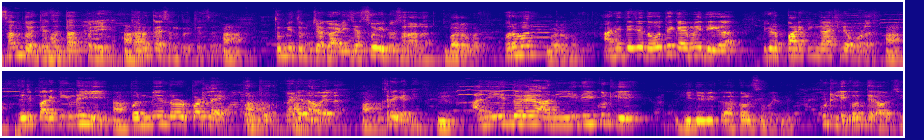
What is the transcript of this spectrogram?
सांगतोय त्याचं तात्पर्य. कारण काय सांगतोय त्याचं? हां. तुम्ही तुमच्या गाडीच्या सोयीनुसार आलात. बरोबर. बरोबर? बरोबर. आणि त्याच्यात होते काय माहितीये का? इकडे पार्किंग असल्यामुळं. हा. जरी पार्किंग नाहीये. पण मेन रोड पडलाय भरपूर. गाडी हा. लावायला. खरे का नाही? हम्म. आणि इंदोर आणि ही देवी कुठली? आहे? ही देवी क- कळसुबाई. कुठली? कोणत्या गावची?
